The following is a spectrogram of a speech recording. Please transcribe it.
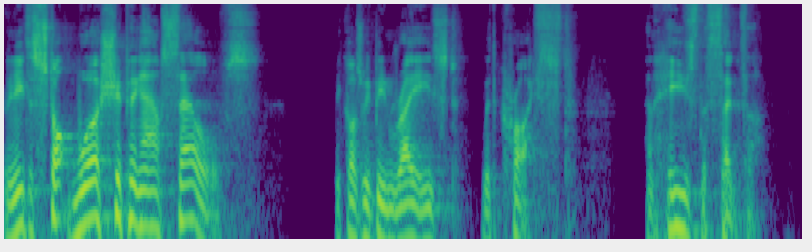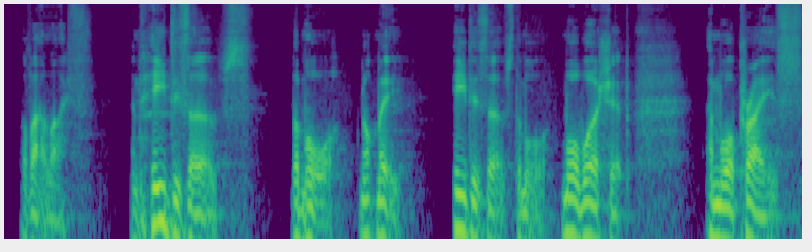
We need to stop worshipping ourselves because we've been raised with Christ, and He's the center of our life, and He deserves the more, not me. He deserves the more, more worship and more praise.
